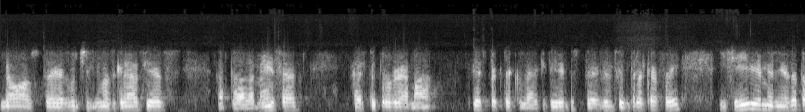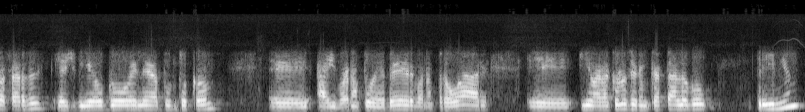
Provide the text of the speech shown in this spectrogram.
no, a ustedes muchísimas gracias, a toda la mesa, a este programa espectacular que tienen ustedes en Central Café. Y sí, bienvenidos a pasarse, hbogola.com. Eh, ahí van a poder ver, van a probar eh, y van a conocer un catálogo premium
